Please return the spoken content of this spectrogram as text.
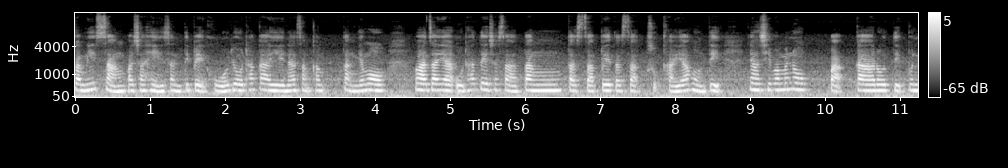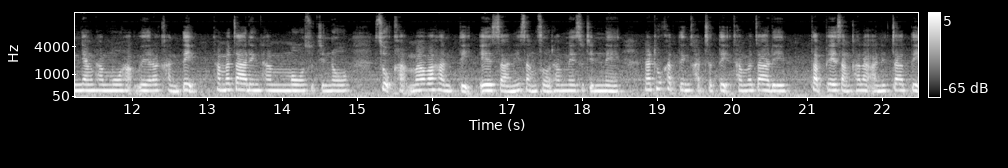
กามิสังปชะเหสันติเปกโหโยทกายเยนะสังคตังยโม วาจายาอุทะเตชะสาตังตัสสะเปตัสสะสุขายะโหนติ ยังชีวมโนปะกาโรติปุญญังธรรมโมหะเวรขันติ ธรรมจาริงธรรมโมสุจินโน สุขมาวหันติ เอสานิสังโสธรรมเมสุจินเนนัทุขติงขัดสติ ธรรมจารีสัพเพสังขารอนิจจติ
